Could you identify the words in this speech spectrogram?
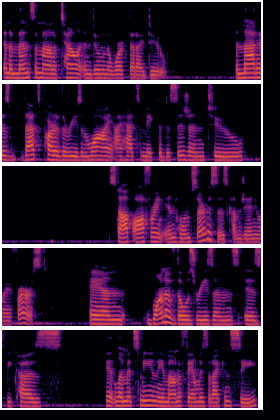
an immense amount of talent in doing the work that I do and that has that's part of the reason why I had to make the decision to stop offering in-home services come January 1st. And one of those reasons is because it limits me in the amount of families that I can see.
